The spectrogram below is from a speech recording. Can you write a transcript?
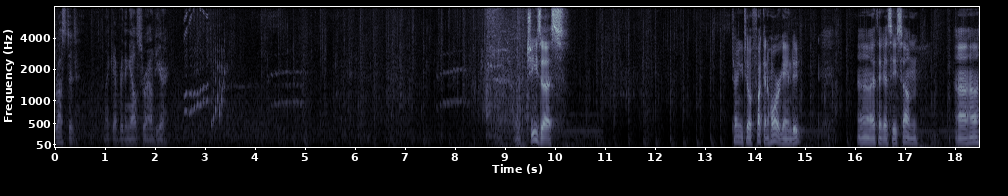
Rusted, like everything else around here. Jesus. Turning into a fucking horror game, dude. Oh, I think I see something. Uh-huh.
